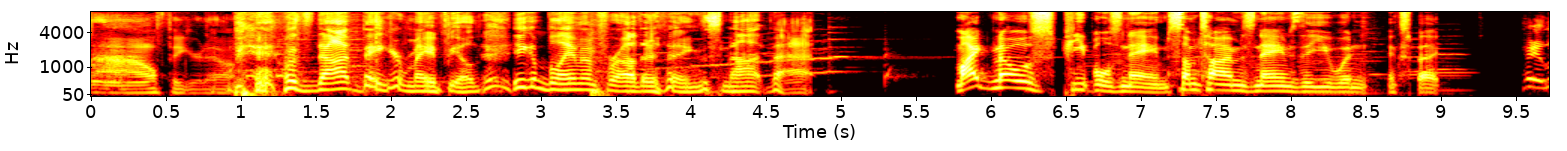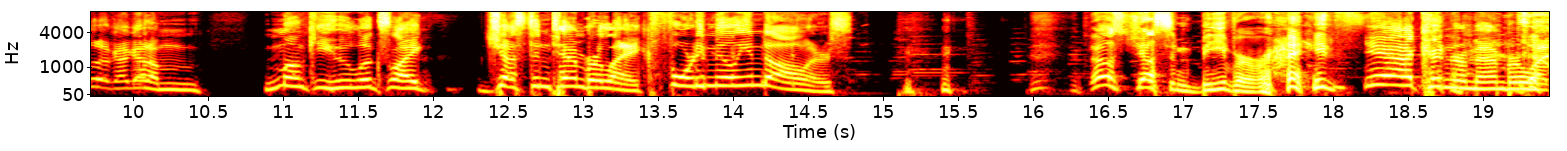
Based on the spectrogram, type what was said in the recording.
Nah, I'll figure it out. it was not Baker Mayfield. You can blame him for other things, not that. Mike knows people's names, sometimes names that you wouldn't expect. Hey, look, I got a m- monkey who looks like Justin Timberlake. Forty million dollars. That was Justin Bieber, right? Yeah, I couldn't remember what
